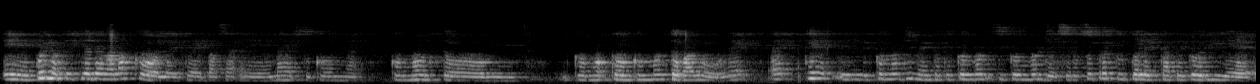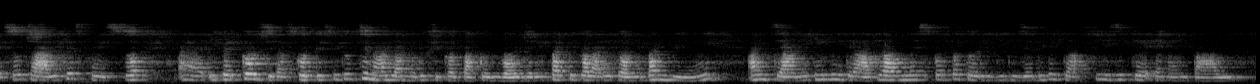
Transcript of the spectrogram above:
E quello che chiedeva la Cole, che è emerso con, con molto con, con, con, molto valore è che il coinvolgimento che coinvol si coinvolgessero soprattutto le categorie sociali che spesso eh, i percorsi d'ascolto istituzionali hanno difficoltà a coinvolgere, in particolare donne, bambini, anziani, immigrati, homeless, portatori di disabilità fisiche e mentali.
